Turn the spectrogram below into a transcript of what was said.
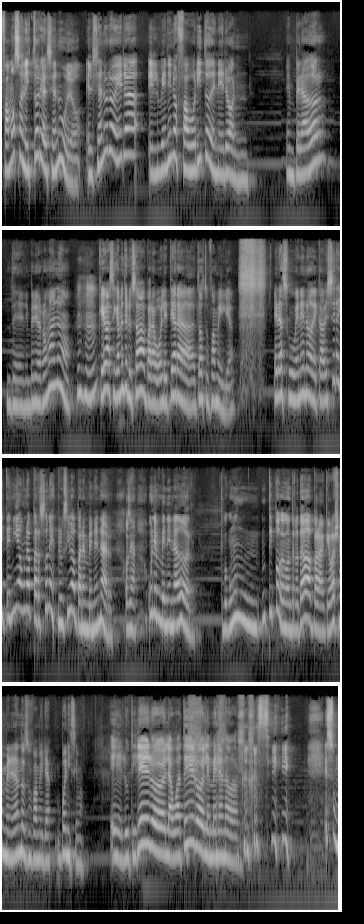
Famoso en la historia el cianuro. El cianuro era el veneno favorito de Nerón, emperador del Imperio Romano, que básicamente lo usaba para boletear a toda su familia. Era su veneno de cabecera y tenía una persona exclusiva para envenenar. O sea, un envenenador. Tipo, como un, un tipo que contrataba para que vaya envenenando a su familia. Buenísimo. El utilero, el aguatero, el envenenador. sí. Es un,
